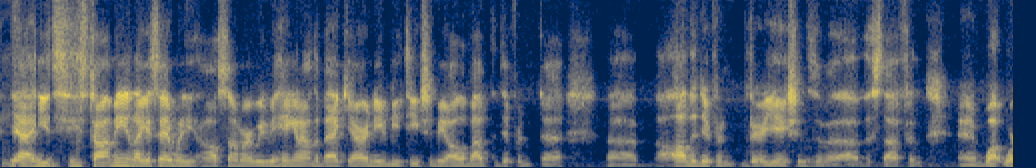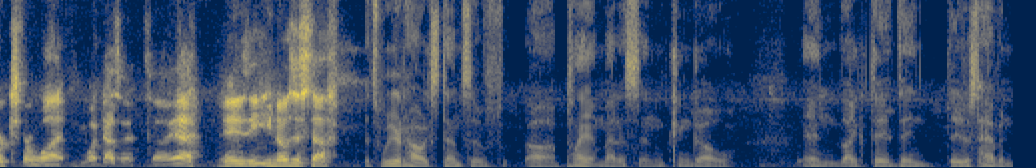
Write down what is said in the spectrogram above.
yeah. He's he's taught me. And like I said, when he, all summer we'd be hanging out in the backyard, and he'd be teaching me all about the different, uh, uh, all the different variations of, uh, of the stuff, and and what works for what and what doesn't. So yeah, he's, he knows his stuff. It's weird how extensive uh, plant medicine can go, and like they they they just haven't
